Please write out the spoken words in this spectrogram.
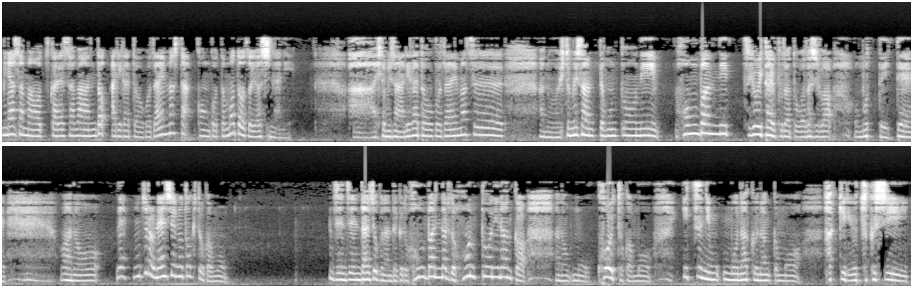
皆様お疲れ様ありがとうございました。今後ともどうぞよしなに。はぁ、ひとみさんありがとうございます。あの、ひとみさんって本当に本番に強いタイプだと私は思っていて、あの、ね、もちろん練習の時とかも、全然大丈夫なんだけど、本番になると本当になんか、あの、もう声とかも、いつにもなくなんかもう、はっきり美しい、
